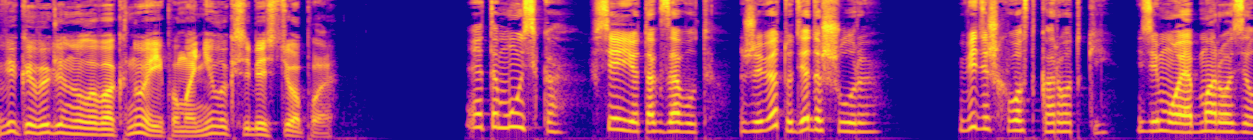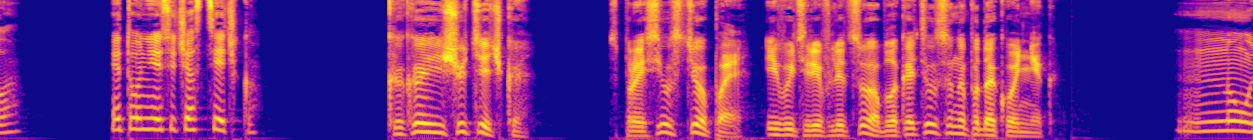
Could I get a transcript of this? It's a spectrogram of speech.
Вика выглянула в окно и поманила к себе Степу. Это Муська, все ее так зовут. Живет у деда Шуры. Видишь, хвост короткий, зимой обморозила. Это у нее сейчас течка. Какая еще течка? Спросил Степа и, вытерев лицо, облокотился на подоконник. Ну,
